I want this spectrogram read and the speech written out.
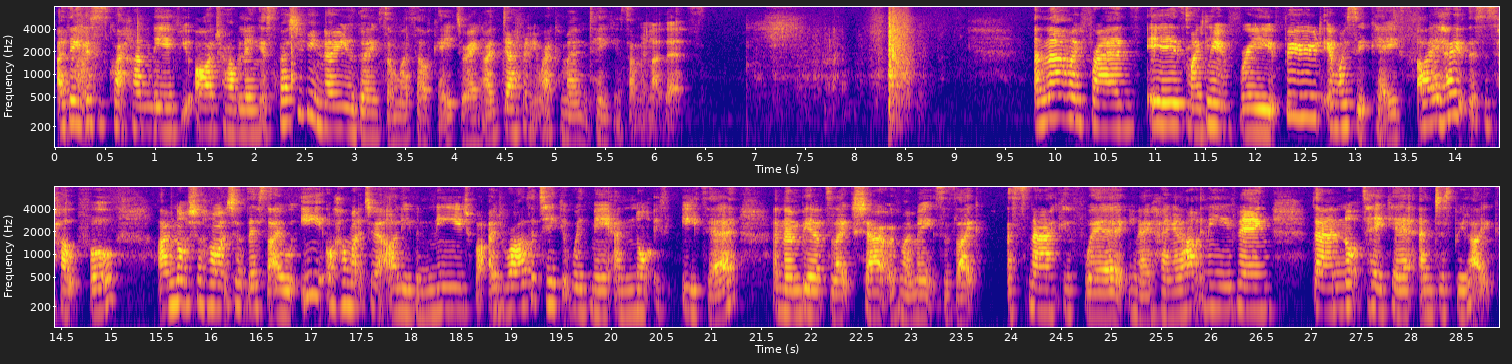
I think this is quite handy if you are travelling especially if you know you're going somewhere self-catering. I definitely recommend taking something like this And that, my friends, is my gluten-free food in my suitcase. I hope this is helpful. I'm not sure how much of this I will eat or how much of it I'll even need, but I'd rather take it with me and not eat it and then be able to like share it with my mates as like a snack if we're, you know, hanging out in the evening, then not take it and just be like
